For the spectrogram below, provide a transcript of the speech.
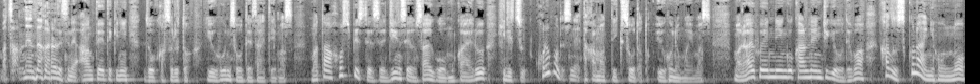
まあ、残念ながらですね、安定的に増加するというふうに想定されています。また、ホスピスでですね、人生の最後を迎える比率、これもですね、高まっていきそうだというふうに思います。まあ、ライフエンディング関連事業では、数少ない日本の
